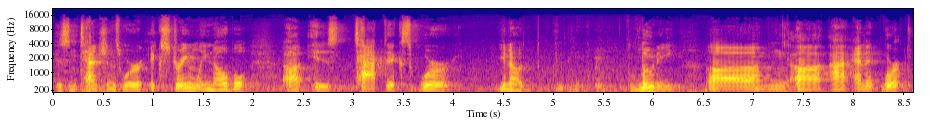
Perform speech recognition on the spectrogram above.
his intentions were extremely noble. Uh, his tactics were, you know, loony, um, uh, and it worked.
